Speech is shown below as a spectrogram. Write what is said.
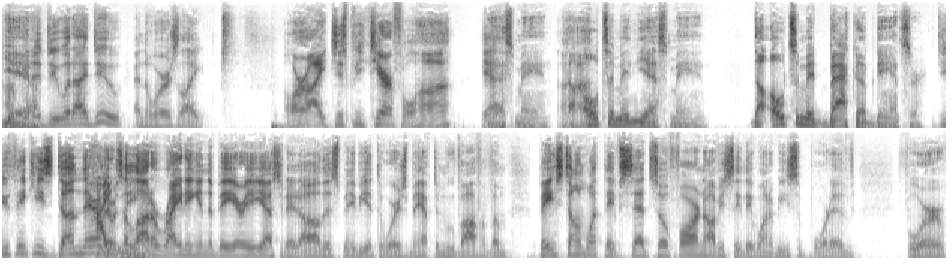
I'm Yeah. gonna do what I do. And the word's like, all right, just be careful, huh? Yeah. Yes, man. The Uh-huh. ultimate yes man. The ultimate backup dancer. Do you think he's done there? Hype there was a lot of writing in the Bay Area yesterday. Oh, this may be it. The Warriors may have to move off of him based on what they've said so far, and obviously they want to be supportive for,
